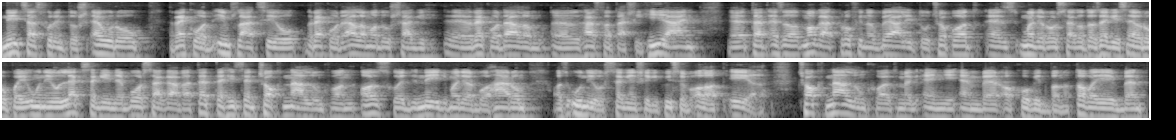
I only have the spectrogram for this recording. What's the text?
400 forintos euró, rekord infláció, rekord államadósági, eh, rekord államháztartási hiány, eh, tehát ez a magát profinak beállító csapat, ez Magyarországot az egész Európai Unió legszegényebb országává tette, hiszen csak nálunk van az, hogy négy magyarból három az uniós szegénységi küszöb alatt él. Csak nálunk halt meg ennyi ember a Covid-ban a tavaly évben, eh,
